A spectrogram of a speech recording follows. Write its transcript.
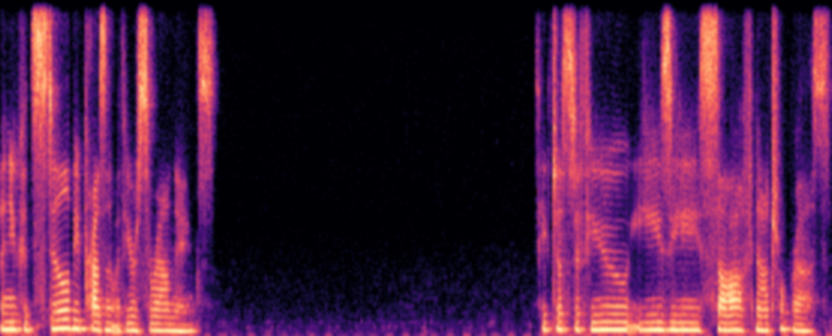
and you could still be present with your surroundings. Take just a few easy, soft, natural breaths.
